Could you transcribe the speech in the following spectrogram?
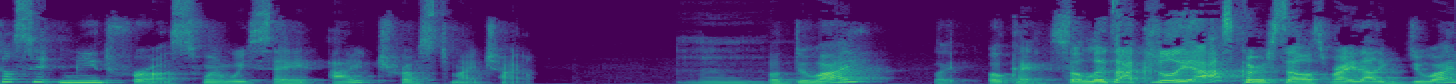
does it mean for us when we say, I trust my child? Mm. But do I? Like okay so let's actually ask ourselves right? Like do i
